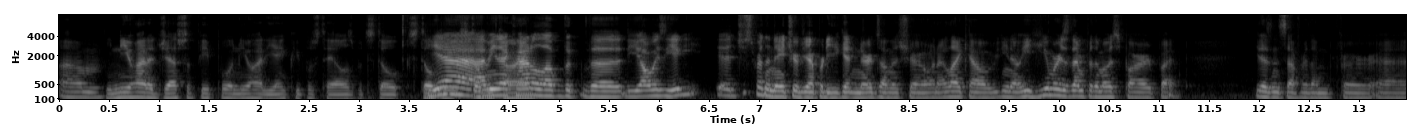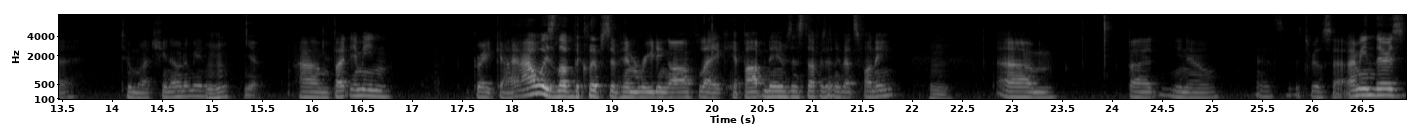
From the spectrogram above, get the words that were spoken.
Um, He knew how to jest with people and knew how to yank people's tails, but still, still. yeah, still I mean, I kind. of love the the you always you, just for the nature of Jeopardy, you get nerds on the show, and I like how you know he humors them for the most part, but he doesn't suffer them for uh, too much. You know what I mean? hmm Yeah. Um, but I mean, great guy. I always love the clips of him reading off like hip hop names and stuff, because I think that's funny. Hmm. Um, but you know, it's it's real sad. I mean, there's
